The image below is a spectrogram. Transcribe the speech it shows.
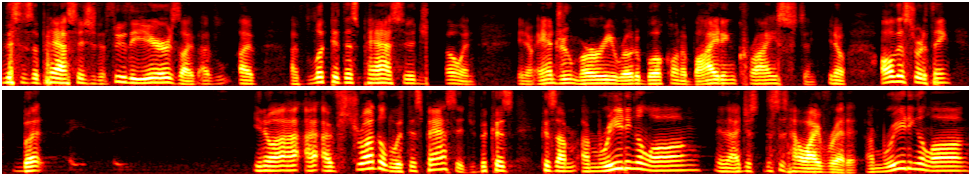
this is a passage that through the years I've, I've, I've, I've looked at this passage know, and you know, Andrew Murray wrote a book on abiding Christ and, you know, all this sort of thing. But, you know, I, have struggled with this passage because because I'm, I'm reading along, and I just, this is how I've read it. I'm reading along.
